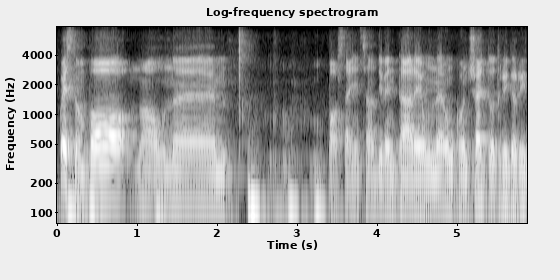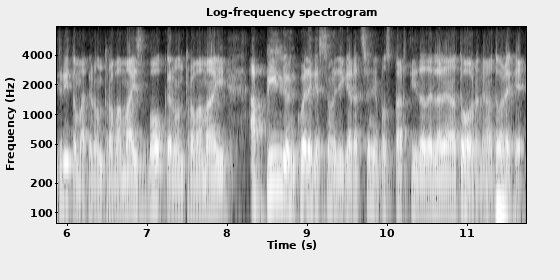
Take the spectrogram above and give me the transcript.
Questo è un po' no, un, eh, po' sta iniziando a diventare un, un concetto trito e ritrito, ma che non trova mai sbocco e non trova mai appiglio in quelle che sono le dichiarazioni post partita dell'allenatore. L'allenatore che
